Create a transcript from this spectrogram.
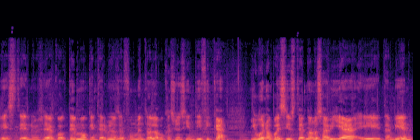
este, la Universidad de Cuauhtémoc, en términos del fomento de la vocación científica. Y bueno, pues si usted no lo sabía, eh, también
